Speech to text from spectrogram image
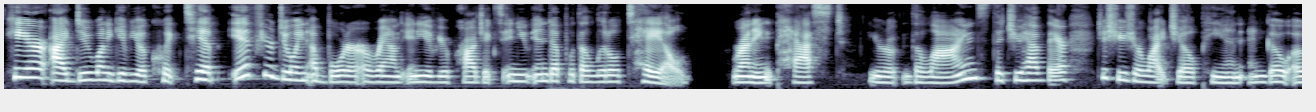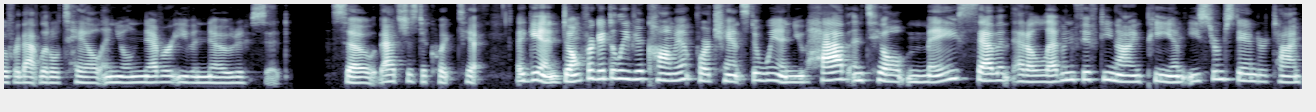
Here, I do want to give you a quick tip. If you're doing a border around any of your projects and you end up with a little tail running past your the lines that you have there, just use your white gel pen and go over that little tail and you'll never even notice it. So that's just a quick tip. Again, don't forget to leave your comment for a chance to win. You have until May 7th at 11:59 p.m. Eastern Standard Time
